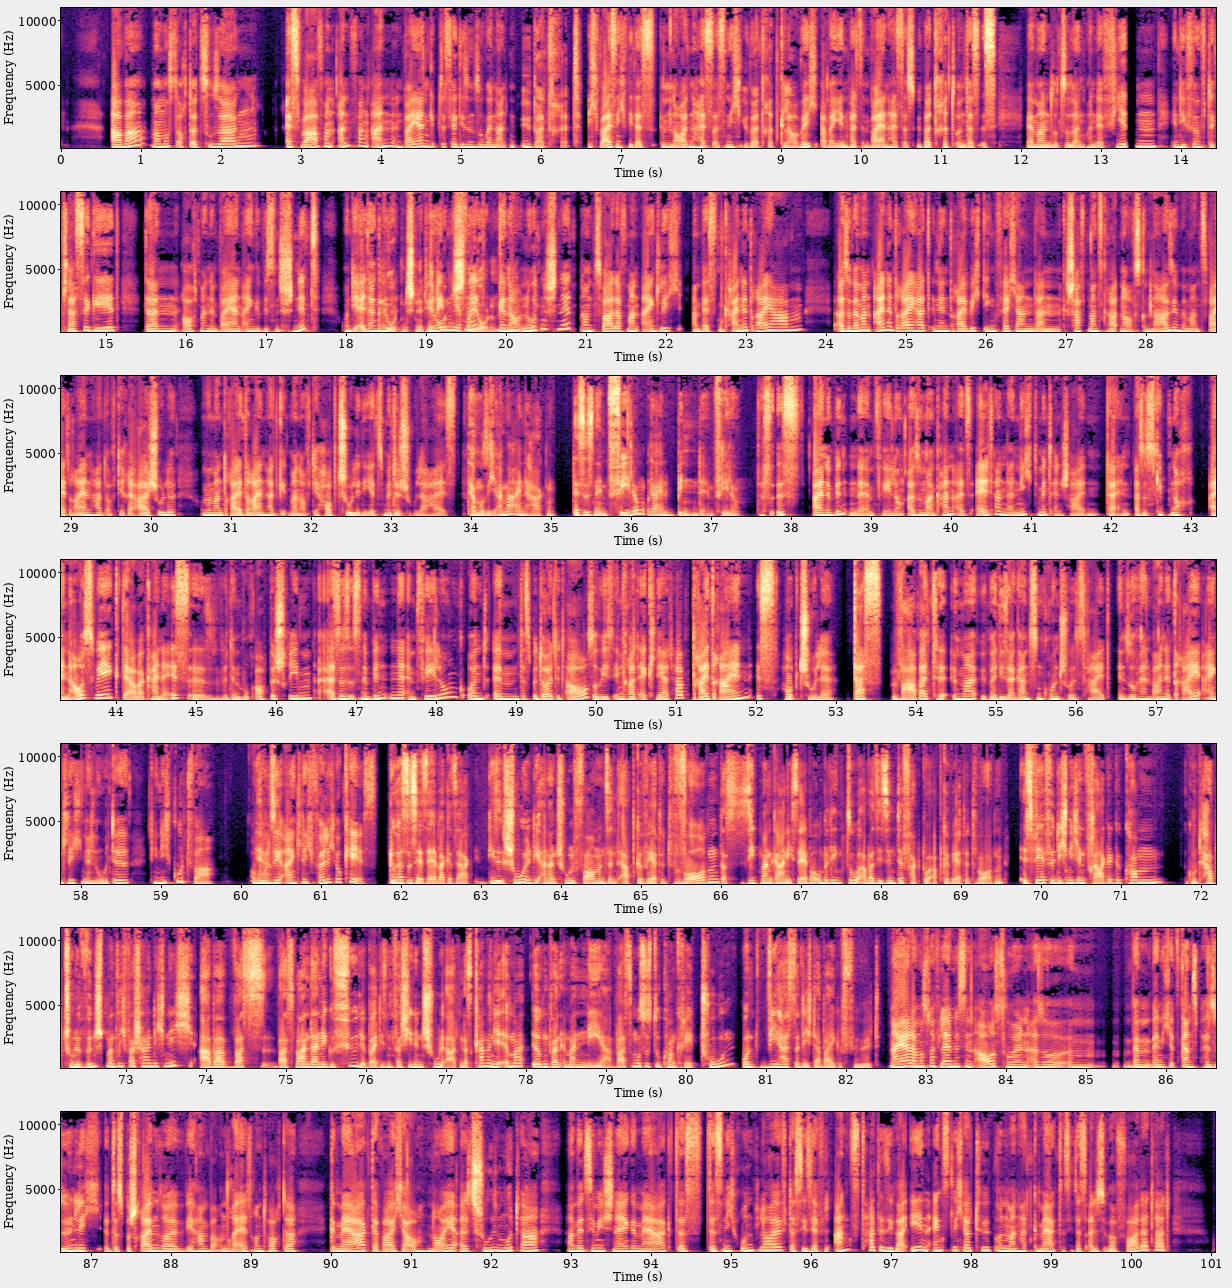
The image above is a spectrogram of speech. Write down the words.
Aber man muss auch dazu sagen, es war von Anfang an, in Bayern gibt es ja diesen sogenannten Übertritt. Ich weiß nicht, wie das im Norden heißt, das nicht Übertritt, glaube ich, aber jedenfalls in Bayern heißt das Übertritt und das ist, wenn man sozusagen von der vierten in die fünfte Klasse geht, dann braucht man in Bayern einen gewissen Schnitt und die Eltern können Notenschnitt. Wir reden hier von Noten. Genau, Notenschnitt und zwar darf man eigentlich am besten keine drei haben. Also wenn man eine Drei hat in den drei wichtigen Fächern, dann schafft man es gerade noch aufs Gymnasium. Wenn man zwei Dreien hat, auf die Realschule. Und wenn man drei Dreien hat, geht man auf die Hauptschule, die jetzt Mittelschule heißt. Da muss ich einmal einhaken. Das ist eine Empfehlung oder eine bindende Empfehlung? Das ist eine bindende Empfehlung. Also man kann als Eltern da nicht mitentscheiden. also es gibt noch einen Ausweg, der aber keiner ist, es wird im Buch auch beschrieben. Also es ist eine bindende Empfehlung und ähm, das bedeutet auch, so wie ich es eben gerade erklärt habe, drei Dreien ist Hauptschule das waberte immer über dieser ganzen Grundschulzeit. Insofern war eine drei eigentlich eine Note, die nicht gut war. Obwohl ja. sie eigentlich völlig okay ist. Du hast es ja selber gesagt. Diese Schulen, die anderen Schulformen sind abgewertet worden. Das sieht man gar nicht selber unbedingt so, aber sie sind de facto abgewertet worden. Es wäre für dich nicht in Frage gekommen, Gut, Hauptschule wünscht man sich wahrscheinlich nicht, aber was, was waren deine Gefühle bei diesen verschiedenen Schularten? Das kam dann ja immer irgendwann immer näher. Was musstest du konkret tun und wie hast du dich dabei gefühlt? Naja, da muss man vielleicht ein bisschen ausholen. Also ähm, wenn, wenn ich jetzt ganz persönlich das beschreiben soll, wir haben bei unserer älteren Tochter gemerkt, da war ich ja auch neu als Schulmutter, haben wir ziemlich schnell gemerkt, dass das nicht rund läuft, dass sie sehr viel Angst hatte. Sie war eh ein ängstlicher Typ und man hat gemerkt, dass sie das alles überfordert hat.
